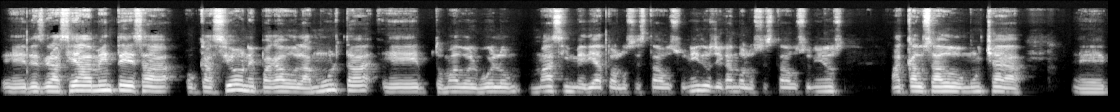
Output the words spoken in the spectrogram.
desgraciadamente esa ocasión he pagado la multa, he tomado el vuelo más inmediato a los Estados Unidos, llegando a los Estados Unidos ha causado mucha eh,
